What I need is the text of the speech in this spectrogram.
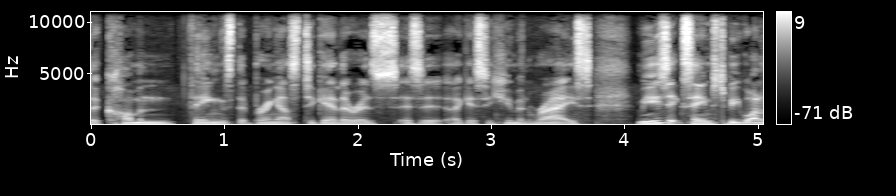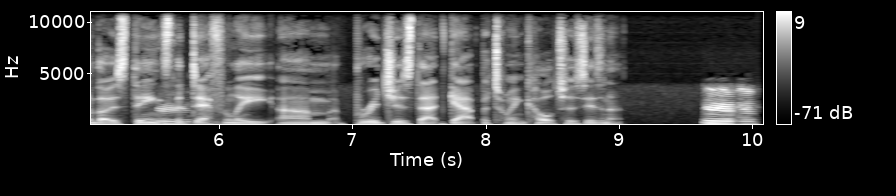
the common things that bring us together as, as a, I guess, a human race. Music seems to be one of those things mm. that definitely um, bridges that gap between cultures, isn't it? Mm.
